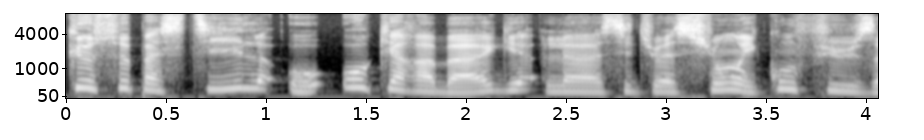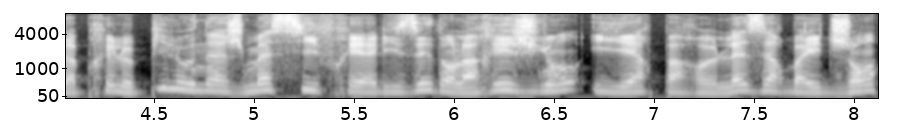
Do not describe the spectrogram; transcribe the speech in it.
Que se passe-t-il au Haut-Karabagh? La situation est confuse après le pilonnage massif réalisé dans la région hier par l'Azerbaïdjan,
